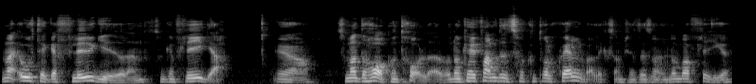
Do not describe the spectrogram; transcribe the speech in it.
de här otäcka flygdjuren som kan flyga. Ja. Som man inte har kontroll över. De kan ju fan inte ens ha kontroll själva liksom, känns det som. De bara flyger.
